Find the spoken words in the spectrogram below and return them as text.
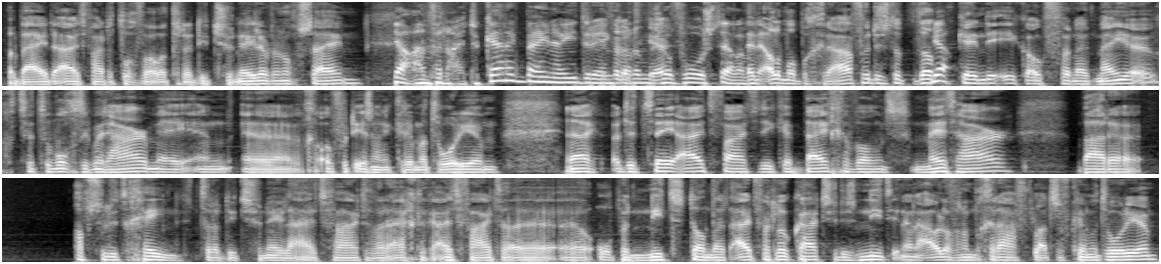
waarbij de uitvaarten toch wel wat traditioneler nog zijn. Ja, en vanuit de kerk bijna iedereen, kan ik me zo voorstellen. En allemaal begraven, dus dat, dat ja. kende ik ook vanuit mijn jeugd. Toen mocht ik met haar mee en uh, over het eerst naar een crematorium. En de twee uitvaarten die ik heb bijgewoond met haar waren absoluut geen traditionele uitvaarten. waren eigenlijk uitvaarten uh, op een niet-standaard uitvaartlocatie. Dus niet in een aula van een begraafplaats of crematorium.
